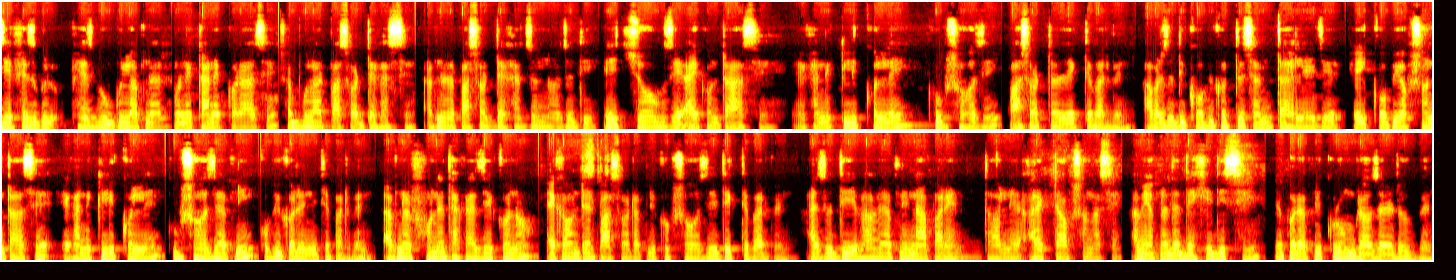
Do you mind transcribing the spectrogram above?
যে ফেসবুক ফেসবুকগুলো আপনার ফোনে কানেক্ট করা আছে সবগুলার পাসওয়ার্ড দেখাচ্ছে। আপনারা পাসওয়ার্ড দেখার জন্য যদি এই চোখ যে আইকনটা আছে এখানে ক্লিক করলেই খুব সহজেই পাসওয়ার্ডটা দেখতে পারবেন। আবার যদি কপি করতে চান, তাহলে এই যে, এই কপি অপশনটা আছে, এখানে ক্লিক করলে খুব সহজে আপনি কপি করে নিতে পারবেন। আপনার ফোনে থাকা যে কোনো অ্যাকাউন্টের পাসওয়ার্ড আপনি খুব সহজেই দেখতে পারবেন। আর যদি এভাবে আপনি না পারেন, তাহলে আরেকটা অপশন আছে, আমি আপনাদের দেখিয়ে দিচ্ছি। এরপর আপনি ক্রোম ব্রাউজারে ঢুকবেন।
